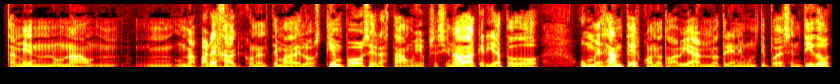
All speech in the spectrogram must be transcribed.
también una, una pareja que con el tema de los tiempos era estaba muy obsesionada, quería todo un mes antes, cuando todavía no tenía ningún tipo de sentido,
